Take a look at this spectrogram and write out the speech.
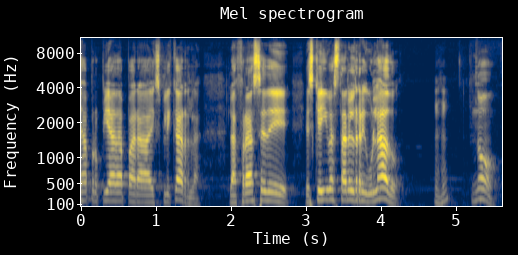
apropiada para explicarla. La frase de es que iba a estar el regulado. No,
